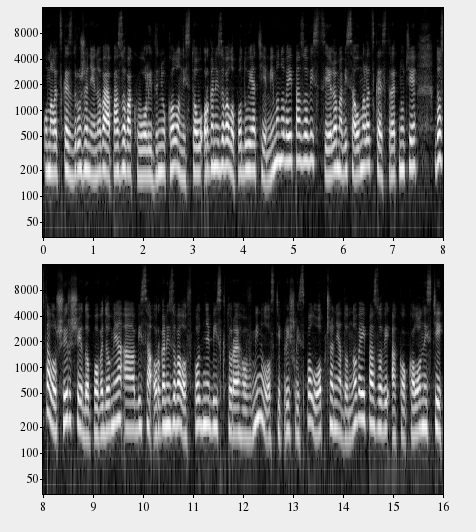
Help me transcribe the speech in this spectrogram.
Umelecké združenie Nová Pazova kvôli Dňu kolonistov organizovalo podujatie mimo Novej Pazovy s cieľom, aby sa umelecké stretnutie dostalo širšie do povedomia a aby sa organizovalo v podnebí, z ktorého v minulosti prišli spolu občania do Novej Pazovy ako kolonisti.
